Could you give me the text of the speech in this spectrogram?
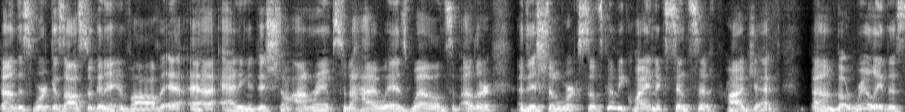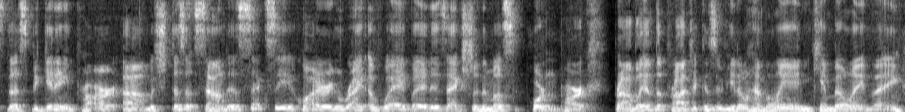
Uh, this work is also going to involve uh, uh, adding additional on ramps to the highway as well and some other additional work. So it's going to be quite an extensive project. Um, but really, this this beginning part, um, which doesn't sound as sexy, acquiring right of way, but it is actually the most important part, probably, of the project. Because if you don't have the land, you can't build anything.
